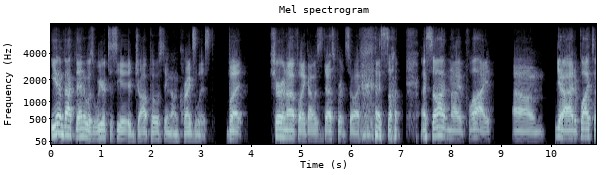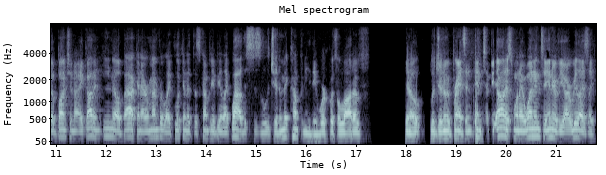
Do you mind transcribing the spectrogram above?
even back then, it was weird to see a job posting on Craigslist. But sure enough, like I was desperate, so I, I saw I saw it and I applied. Um, yeah, I had applied to a bunch and I got an email back and I remember like looking at this company being like, wow, this is a legitimate company. They work with a lot of you know, legitimate brands. And and to be honest, when I went into interview, I realized like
